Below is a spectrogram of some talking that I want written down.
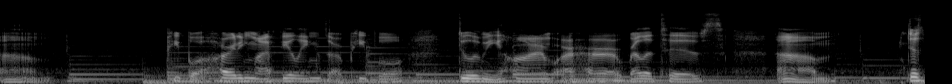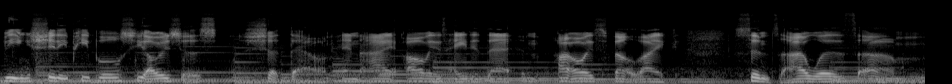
um, people hurting my feelings or people doing me harm or her relatives um, just being shitty people, she always just shut down. And I always hated that. And I always felt like since I was, um,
